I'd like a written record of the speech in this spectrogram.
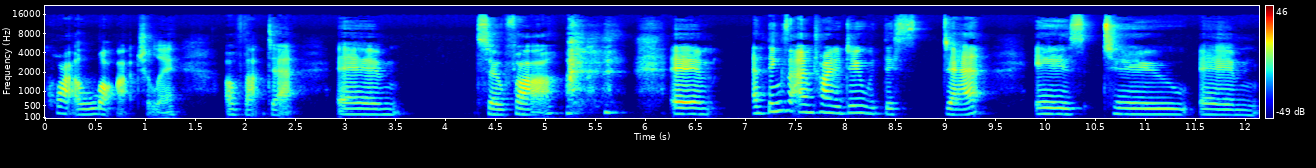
quite a lot actually of that debt um, so far. um, and things that I'm trying to do with this debt is to um,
